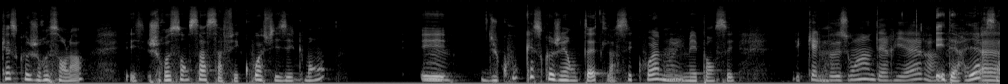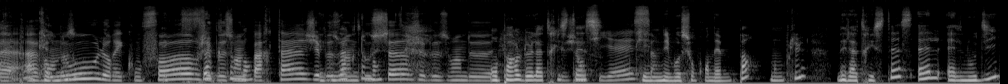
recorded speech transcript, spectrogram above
qu'est-ce que je ressens là? Et je ressens ça, ça fait quoi physiquement? Et Mm. du coup, qu'est-ce que j'ai en tête là? C'est quoi Oui. mes pensées? Et quel besoin derrière? Et derrière, ça besoin Avons-nous le réconfort J'ai besoin de partage, j'ai besoin de douceur, j'ai besoin de, On parle de la de tristesse. gentillesse. qui est une émotion qu'on n'aime pas non plus. Mais la tristesse, elle, elle nous dit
